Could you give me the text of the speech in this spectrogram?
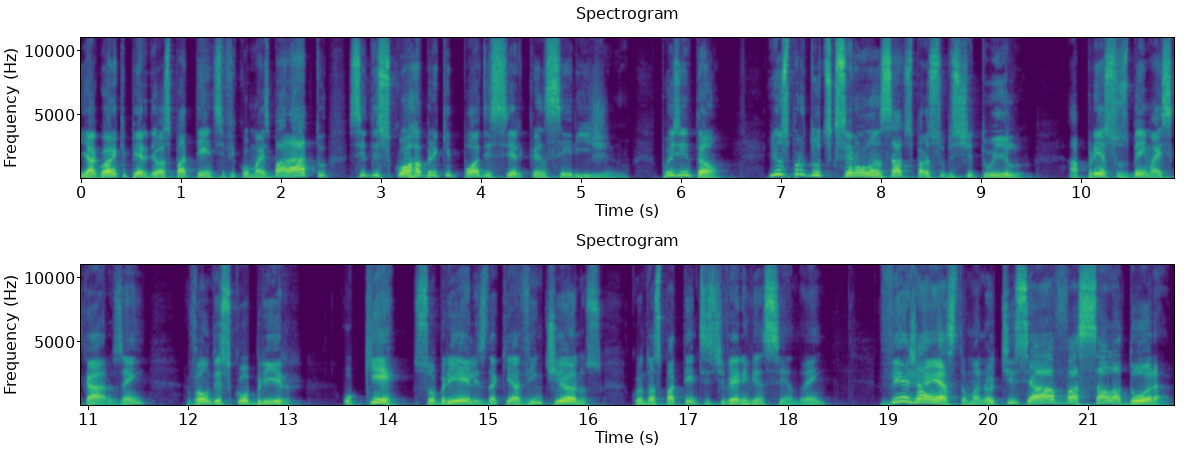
E agora que perdeu as patentes e ficou mais barato, se descobre que pode ser cancerígeno. Pois então, e os produtos que serão lançados para substituí-lo a preços bem mais caros, hein? Vão descobrir o que sobre eles daqui a 20 anos, quando as patentes estiverem vencendo, hein? Veja esta, uma notícia avassaladora.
